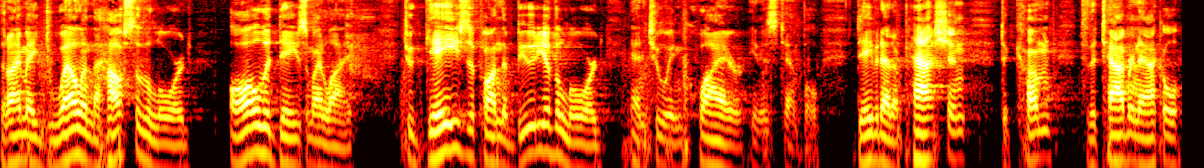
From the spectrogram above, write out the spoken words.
that I may dwell in the house of the Lord all the days of my life, to gaze upon the beauty of the Lord and to inquire in his temple. David had a passion to come to the tabernacle,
